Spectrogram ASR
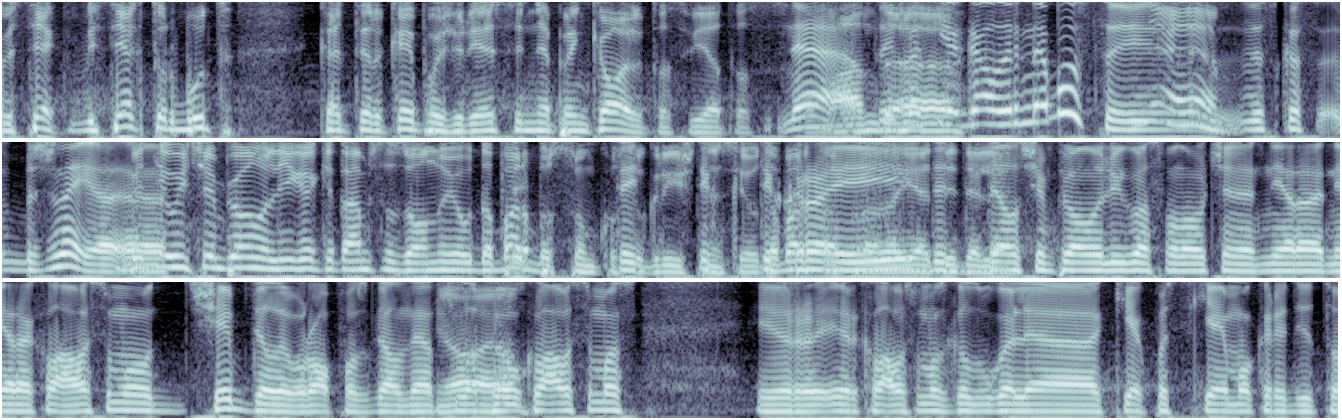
vis, tiek, vis tiek turbūt, kad ir kaip pažiūrėsi, ne 15 vietos. Ne, komanda. tai, bet jie gal ir nebus, tai Ne, ne. viskas, žinai, Bet jau į čempionų lygą kitam sezonui jau dabar bus sunku tai sugrįžti, nes jau dabar tikrai praraja di- didelė. dėl čempionų lygos, manau, čia net nėra, nėra klausimų, šiaip dėl Europos gal net Jo, labiau jo. klausimas. Ir, ir klausimas galų gale, kiek pasitikėjimo kredito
